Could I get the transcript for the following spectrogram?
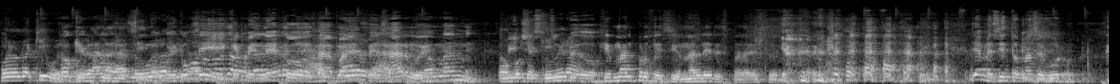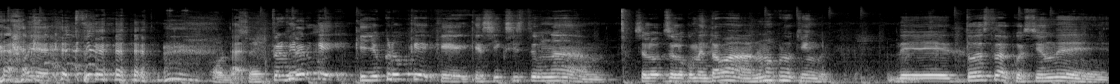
Bueno, no aquí, güey. No, qué mal asesino, güey. ¿Cómo tirar. Sí, qué pendejo, o sea, para empezar, güey. No mames. No, porque aquí, mira. Qué mal profesional eres para eso. Ya me siento más seguro. Oye, o no sé. pero fíjate que, que yo creo que, que, que sí existe una... Se lo, se lo comentaba, no me acuerdo quién, güey. De toda esta cuestión de,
